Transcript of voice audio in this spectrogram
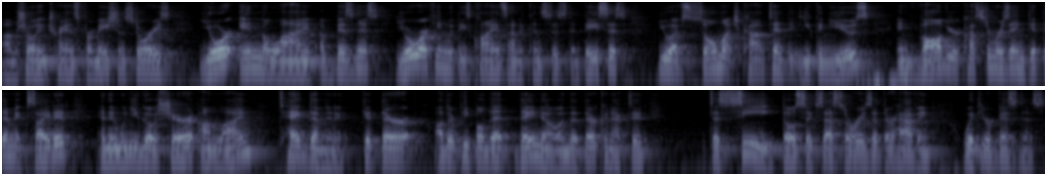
Um, showing transformation stories. You're in the line of business. You're working with these clients on a consistent basis. You have so much content that you can use. Involve your customers in, get them excited, and then when you go share it online, tag them in it. Get their other people that they know and that they're connected to see those success stories that they're having with your business.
